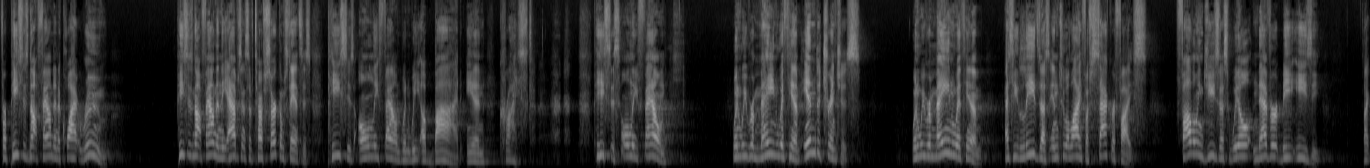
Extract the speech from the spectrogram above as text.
For peace is not found in a quiet room. Peace is not found in the absence of tough circumstances. Peace is only found when we abide in Christ. Peace is only found when we remain with Him in the trenches, when we remain with Him as He leads us into a life of sacrifice. Following Jesus will never be easy. Like,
